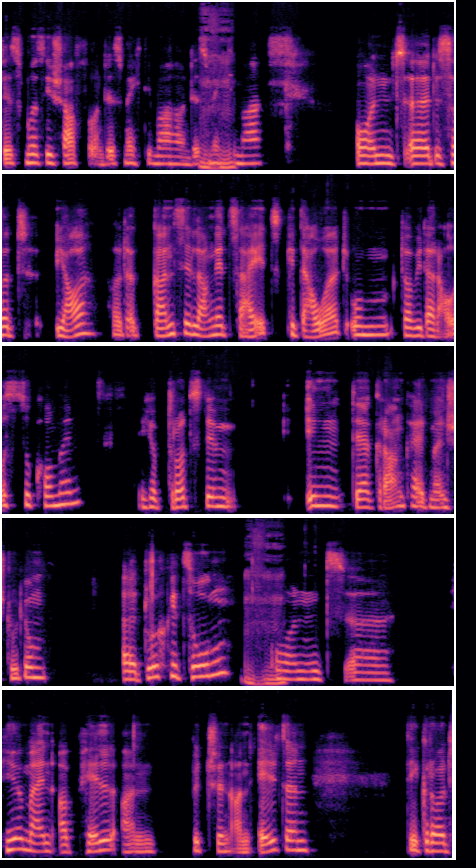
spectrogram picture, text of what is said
das muss ich schaffen und das möchte ich machen und das mhm. möchte ich machen. Und äh, das hat, ja, hat eine ganze lange Zeit gedauert, um da wieder rauszukommen. Ich habe trotzdem in der Krankheit mein Studium äh, durchgezogen mhm. und äh, hier mein Appell an Bütchen an Eltern, die gerade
